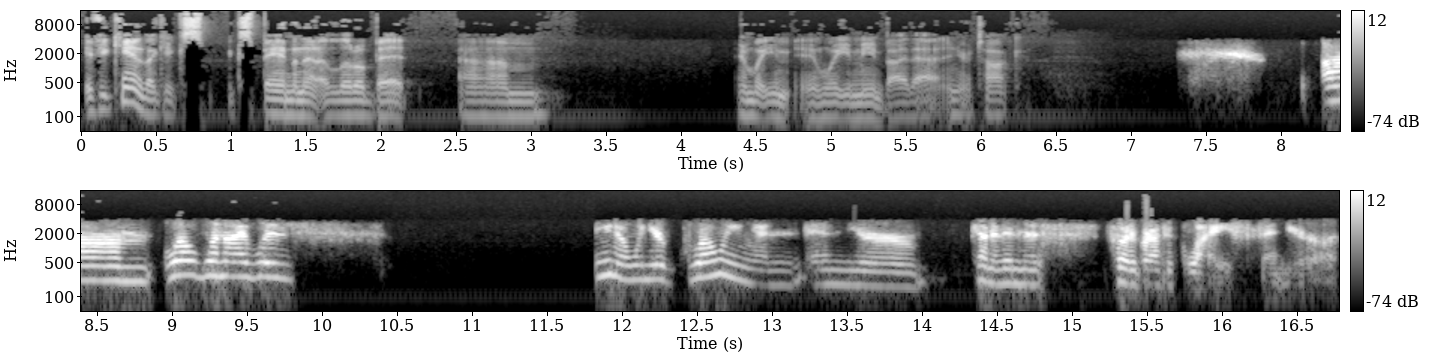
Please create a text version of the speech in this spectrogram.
if you can like ex- expand on that a little bit, um, and what you and what you mean by that in your talk. Um, well, when I was, you know, when you're growing and and you're kind of in this photographic life, and you're,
